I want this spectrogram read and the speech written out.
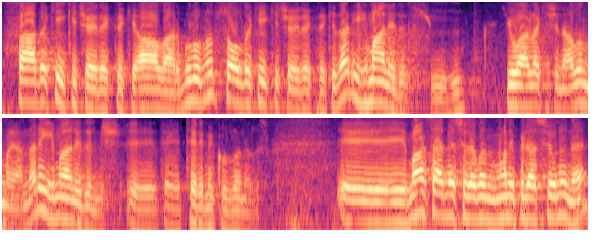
sağdaki iki çeyrekteki ağlar bulunur, soldaki iki çeyrektekiler ihmal edilir. Yuvarlak içine alınmayanlara ihmal edilmiş e, te- terimi kullanılır. E, Marcel Mesulam'ın manipülasyonu ne?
